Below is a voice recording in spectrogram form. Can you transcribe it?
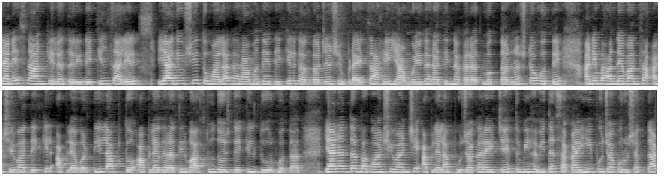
त्याने स्नान केलं तरी देखील चालेल. या दिवशी तुम्हाला घरामध्ये देखील गंगाजल शिंपडायचं आहे. यामुळे घरातील नकारात्मकता नष्ट होते आणि महादेवांचा आशीर्वाद देखील आपल्यावरती लाभतो. आपल्या घरातील वास्तुदोष देखील दूर होतात. यानंतर भगवान शिवांची आपल्याला पूजा करायची आहे. तुम्ही हवी तर सकाळीही पूजा करू शकता.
